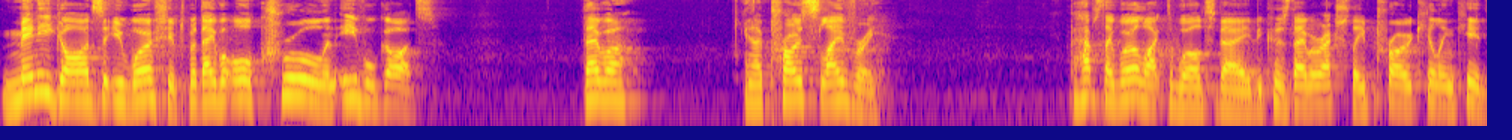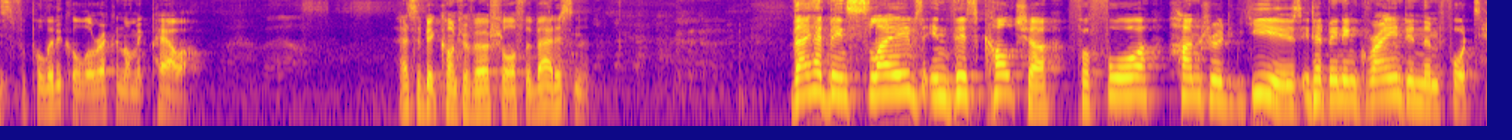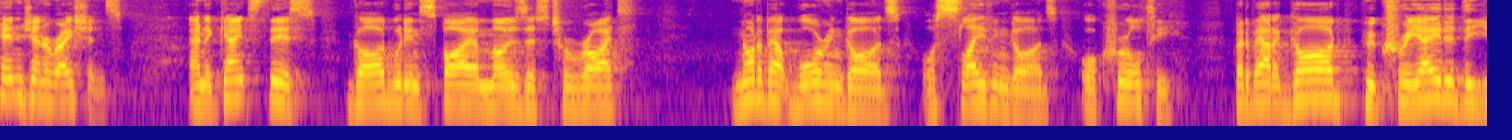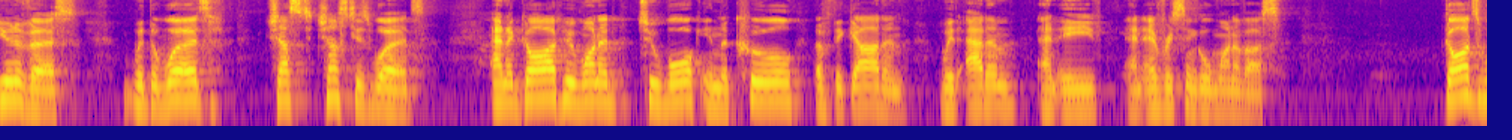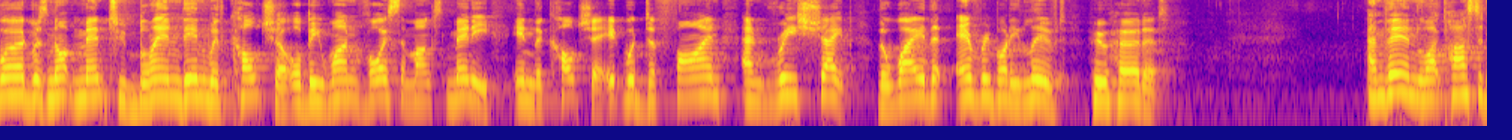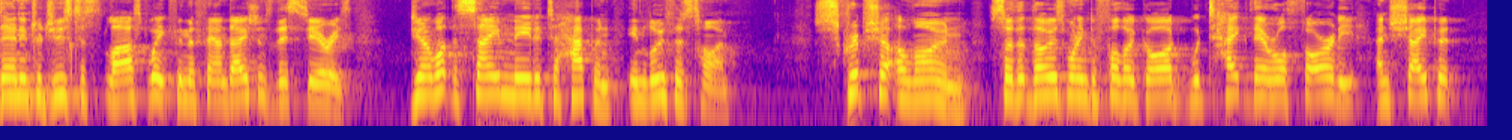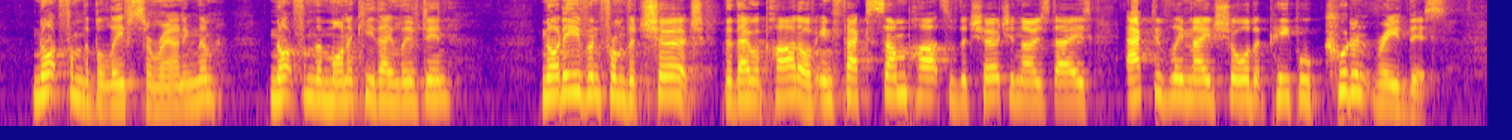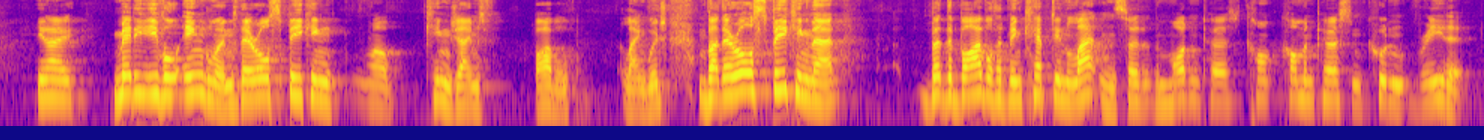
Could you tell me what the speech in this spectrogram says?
Many gods that you worshipped, but they were all cruel and evil gods. They were, you know, pro slavery. Perhaps they were like the world today because they were actually pro killing kids for political or economic power. That's a bit controversial off the bat, isn't it? They had been slaves in this culture for 400 years. It had been ingrained in them for 10 generations. And against this, God would inspire Moses to write not about warring gods or slaving gods or cruelty, but about a God who created the universe with the words, just, just his words, and a God who wanted to walk in the cool of the garden with Adam and Eve and every single one of us. God's word was not meant to blend in with culture or be one voice amongst many in the culture. It would define and reshape the way that everybody lived who heard it. And then, like Pastor Dan introduced us last week from the foundations of this series, do you know what? The same needed to happen in Luther's time. Scripture alone, so that those wanting to follow God would take their authority and shape it not from the beliefs surrounding them, not from the monarchy they lived in, not even from the church that they were part of. In fact, some parts of the church in those days actively made sure that people couldn't read this. You know, medieval England, they're all speaking, well, King James Bible language, but they're all speaking that. But the Bible had been kept in Latin so that the modern pers- common person couldn't read it,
